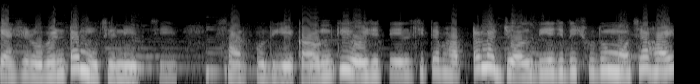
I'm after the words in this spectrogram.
গ্যাসের ওভেনটা মুছে নিচ্ছি সার্প দিয়ে। কারণ কি, ওই যে তেল চিটে ভাবটা না, জল দিয়ে যদি শুধু মোছা হয়,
